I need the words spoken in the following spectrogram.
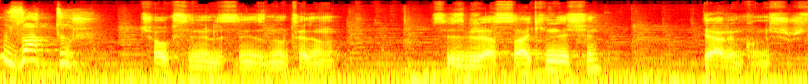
uzak dur. Çok sinirlisiniz Nurten Hanım. Siz biraz sakinleşin. Yarın konuşuruz.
